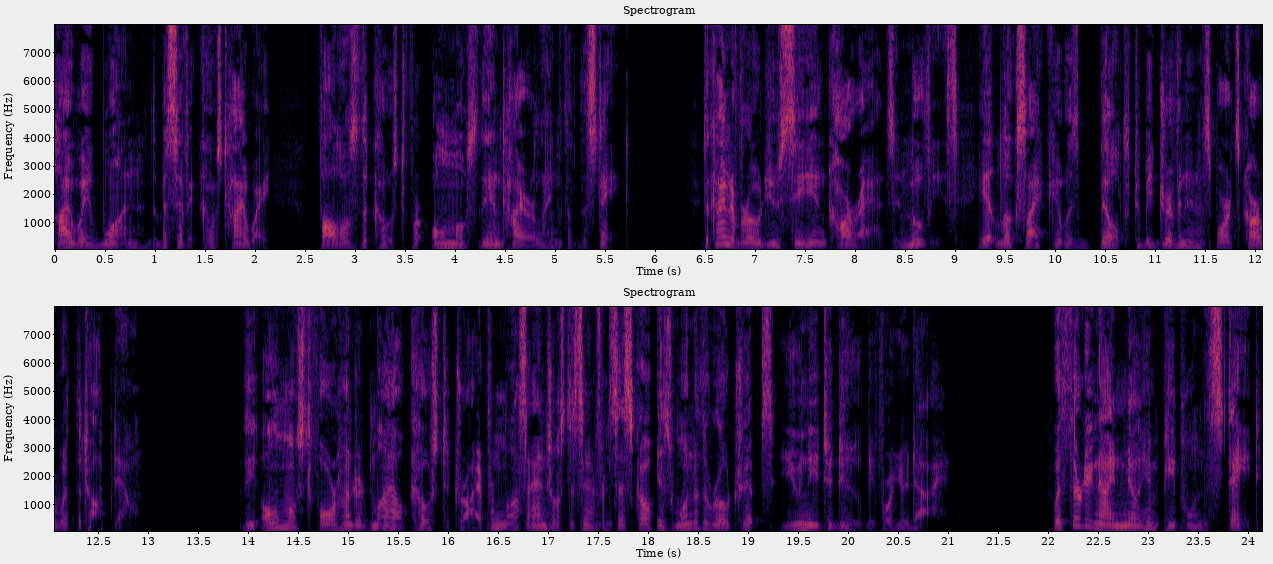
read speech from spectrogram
Highway 1, the Pacific Coast Highway, follows the coast for almost the entire length of the state. The kind of road you see in car ads and movies. It looks like it was built to be driven in a sports car with the top down. The almost 400 mile coast drive from Los Angeles to San Francisco is one of the road trips you need to do before you die. With 39 million people in the state,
